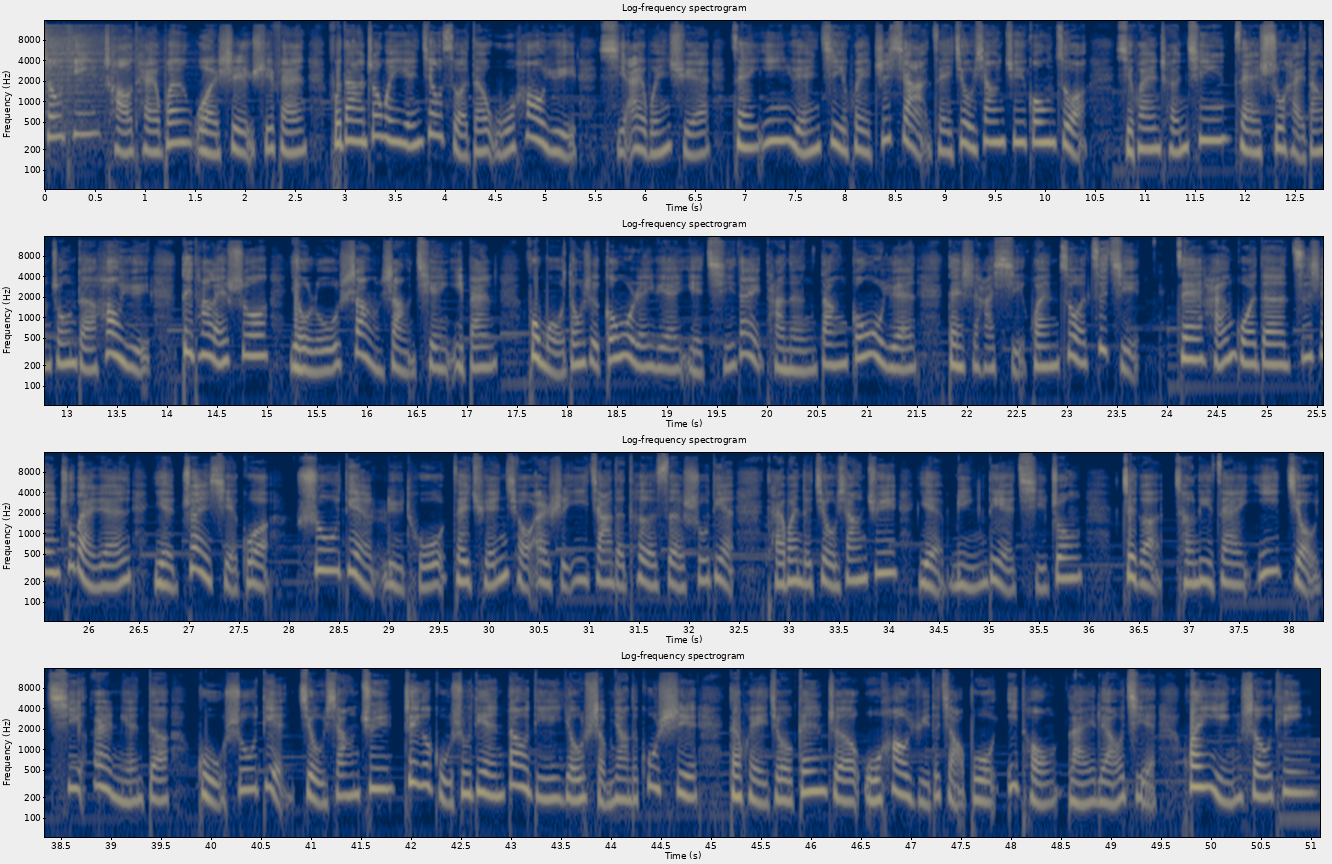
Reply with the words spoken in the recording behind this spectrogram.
收听《潮台湾》，我是徐凡。福大中文研究所的吴浩宇喜爱文学，在因缘际会之下，在旧香居工作。喜欢澄清在书海当中的浩宇，对他来说有如上上签一般。父母都是公务人员，也期待他能当公务员，但是他喜欢做自己。在韩国的资深出版人，也撰写过。书店旅途，在全球二十一家的特色书店，台湾的旧香居也名列其中。这个成立在一九七二年的古书店旧香居，这个古书店到底有什么样的故事？待会就跟着吴浩宇的脚步一同来了解。欢迎收听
